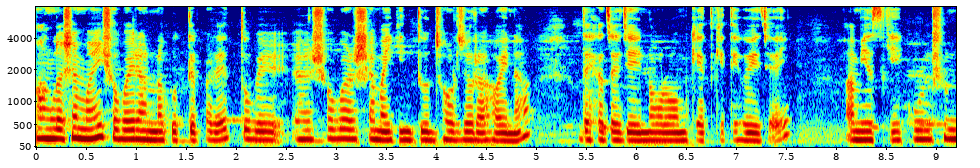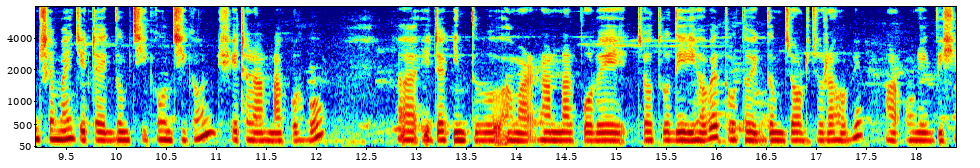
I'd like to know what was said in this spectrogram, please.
বাংলা সেমাই সবাই রান্না করতে পারে, তবে সবার সেমাই কিন্তু ঝরঝরা হয় না। দেখা যায় যে নরম ক্যাতকেতে হয়ে যায়। আমি আজকে কুলসুন সেমাই, যেটা একদম চিকন চিকন, সেটা রান্না করব। এটা কিন্তু আমার রান্নার পরে যত দেরি হবে, তত একদম জর্জরা হবে, আর অনেক বেশি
